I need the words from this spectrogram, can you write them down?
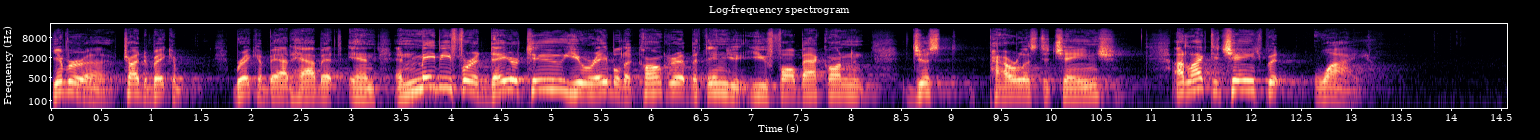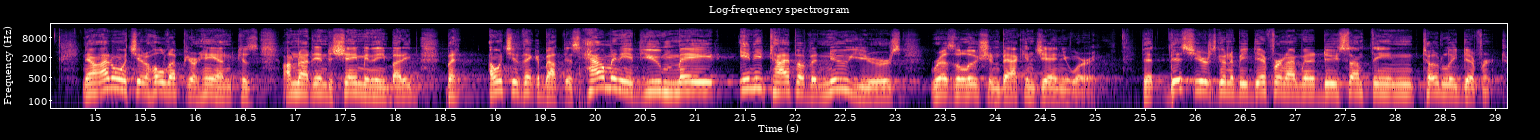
You ever uh, tried to break a, break a bad habit and, and maybe for a day or two you were able to conquer it, but then you, you fall back on just powerless to change? I'd like to change, but why. Now, I don't want you to hold up your hand because I'm not into shaming anybody, but I want you to think about this. How many of you made any type of a New Year's resolution back in January? That this year's going to be different, I'm going to do something totally different.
